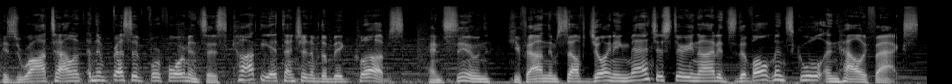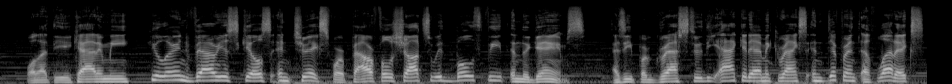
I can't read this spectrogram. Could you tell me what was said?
His raw talent and impressive performances caught the attention of the big clubs, and soon he found himself joining Manchester United's development school in Halifax. While at the academy, he learned various skills and tricks for powerful shots with both feet in the games. As he progressed through the academic ranks in different athletics,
